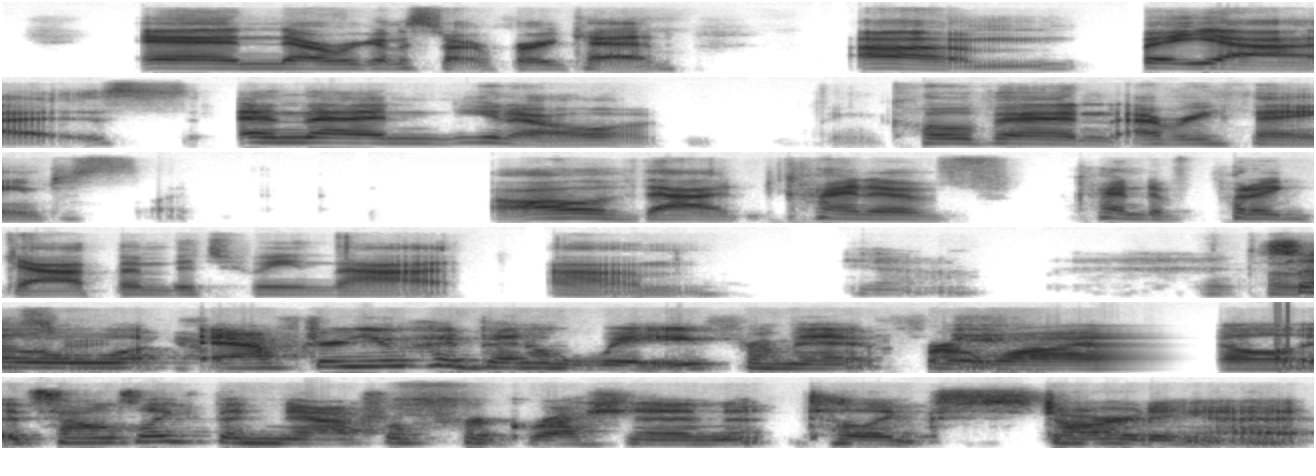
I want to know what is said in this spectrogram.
and now we're gonna start for a kid. Um, but yeah, and then, you know, COVID and everything, just like all of that kind of kind of put a gap in between that. Um Yeah. Until we started So after you had been away from it for a while, it sounds like the natural progression to like starting it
